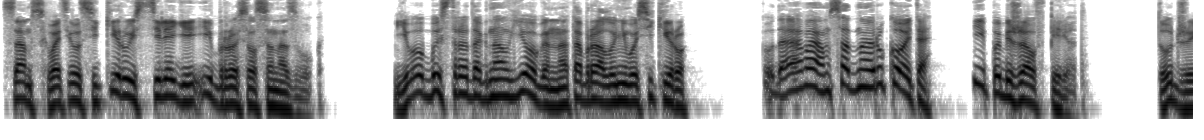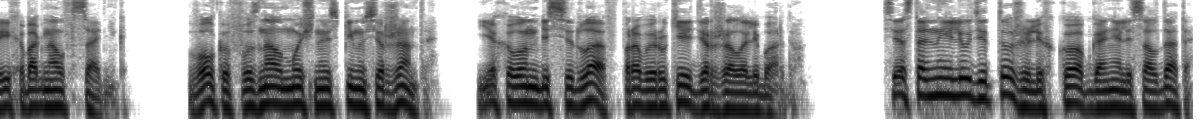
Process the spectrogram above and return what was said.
Сам схватил секиру из телеги и бросился на звук. Его быстро догнал Йоган, отобрал у него секиру. «Куда вам с одной рукой-то?» и побежал вперед. Тут же их обогнал всадник. Волков узнал мощную спину сержанта. Ехал он без седла, в правой руке держал алебарду. Все остальные люди тоже легко обгоняли солдата.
